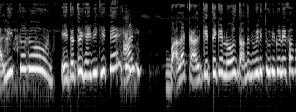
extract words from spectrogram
আলি তরুণ এটা তো হেভি খেতে। বালা কালকে থেকে নোজ দাদন বিড়ি চুরি করে খাব।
